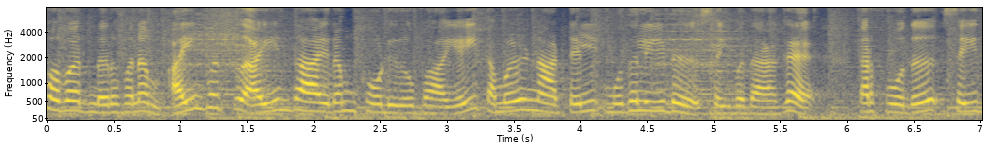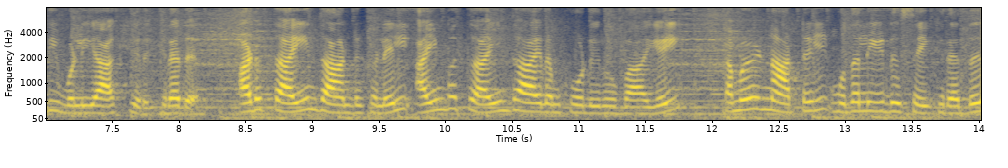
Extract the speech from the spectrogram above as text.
பவர் நிறுவனம் ஐம்பத்து ஐந்தாயிரம் கோடி ரூபாயை தமிழ்நாட்டில் முதலீடு செய்வதாக தற்போது செய்தி வெளியாகி இருக்கிறது. அடுத்த ஐந்து ஆண்டுகளில் ஐம்பத்து ஐந்தாயிரம் கோடி ரூபாயை தமிழ்நாட்டில் முதலீடு செய்கிறது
